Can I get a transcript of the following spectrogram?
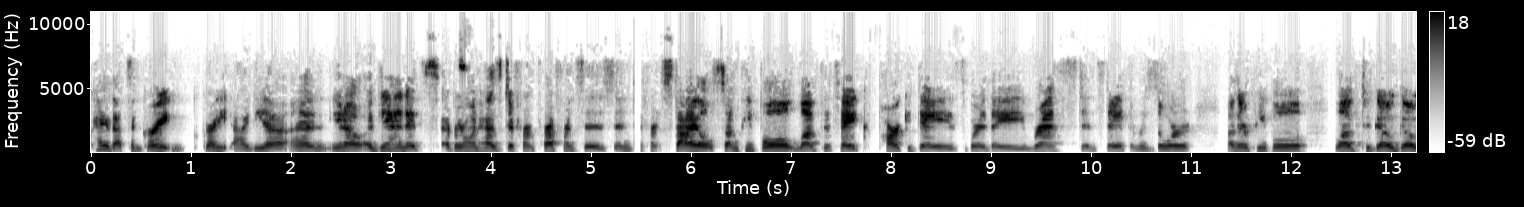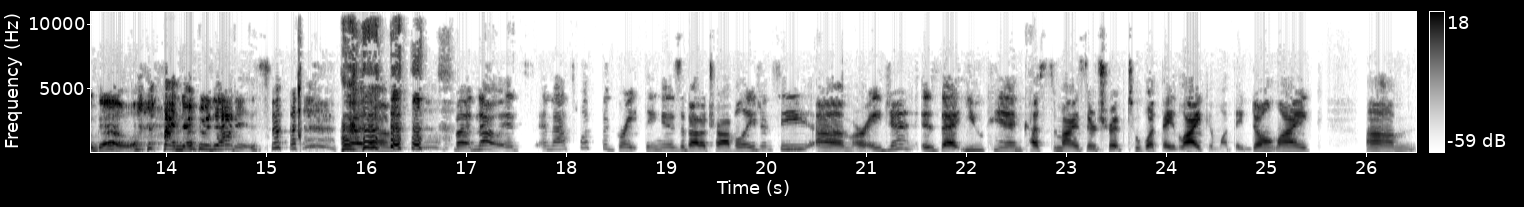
Okay, that's a great, great idea. And, you know, again, it's everyone has different preferences and different styles. Some people love to take park days where they rest and stay at the resort. Other people love to go, go, go. I know who that is. but, um, but no, it's, and that's what the great thing is about a travel agency um, or agent is that you can customize their trip to what they like and what they don't like. Um,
